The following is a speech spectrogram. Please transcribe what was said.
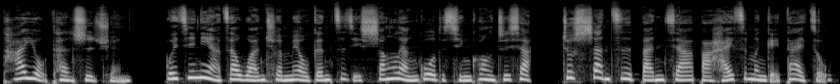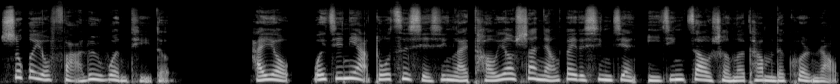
他有探视权。维吉尼亚在完全没有跟自己商量过的情况之下，就擅自搬家，把孩子们给带走，是会有法律问题的。还有。维吉尼亚多次写信来讨要赡养费的信件，已经造成了他们的困扰。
